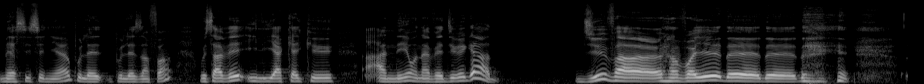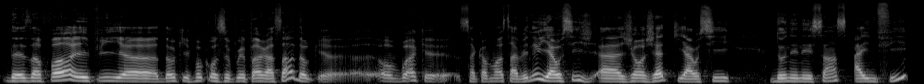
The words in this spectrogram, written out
merci Seigneur pour les, pour les enfants. Vous savez, il y a quelques années, on avait dit, regarde, Dieu va envoyer des, des enfants et puis euh, donc il faut qu'on se prépare à ça. Donc euh, on voit que ça commence à venir. Il y a aussi euh, Georgette qui a aussi donné naissance à une fille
